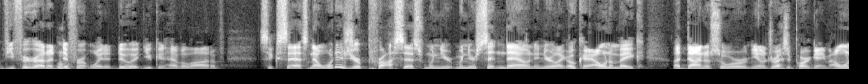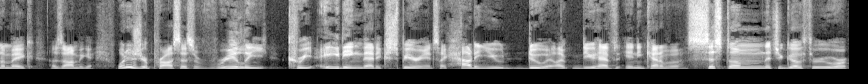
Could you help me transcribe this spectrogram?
if you figure out a mm-hmm. different way to do it, you can have a lot of success. Now, what is your process when you're when you're sitting down and you're like, okay, I want to make a dinosaur, you know, Jurassic Park game. I want to make a zombie game. What is your process of really creating that experience? Like, how do you do it? Like, do you have any kind of a system that you go through, or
